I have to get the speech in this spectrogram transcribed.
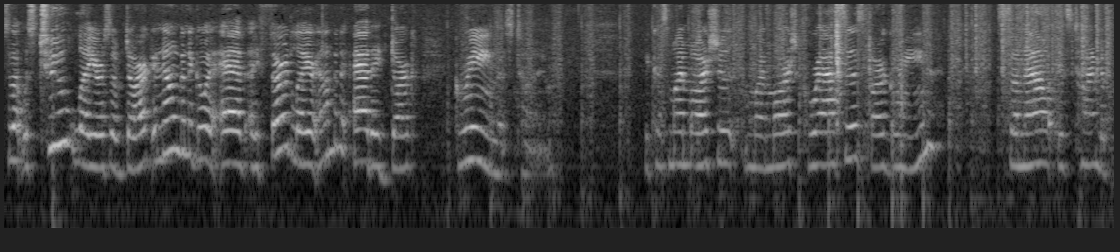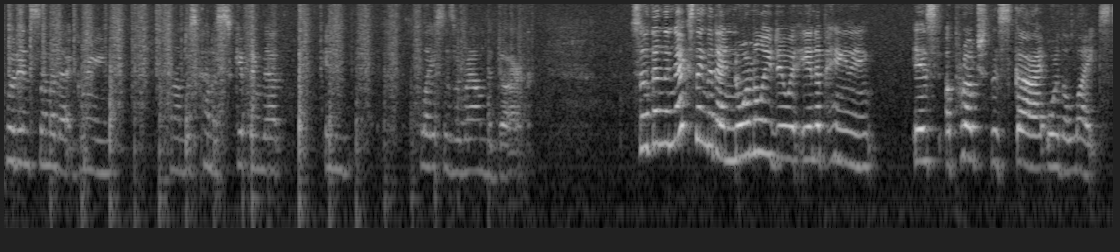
so that was two layers of dark, and now I'm going to go and add a third layer, and I'm going to add a dark green this time. Because my marshes, my marsh grasses are green, so now it's time to put in some of that green. And I'm just kind of skipping that in places around the dark. So then the next thing that I normally do in a painting is approach the sky or the lights.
